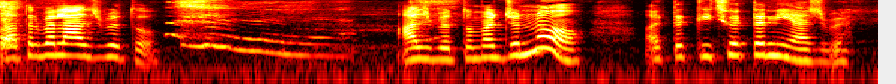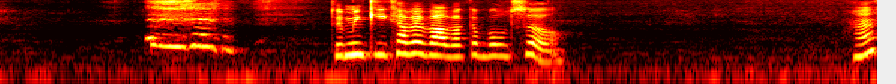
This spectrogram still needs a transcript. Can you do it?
রাতের বেলা আসবে তো। আসবে তোমার জন্য একটা কিছু একটা নিয়ে আসবে। তুমি কি খাবে বাবাকে বলছো? হ্যাঁ?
